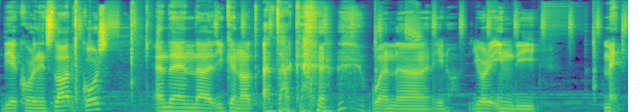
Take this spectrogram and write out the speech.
the according slot, of course. And then uh, you cannot attack when uh, you know you're in the menu.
